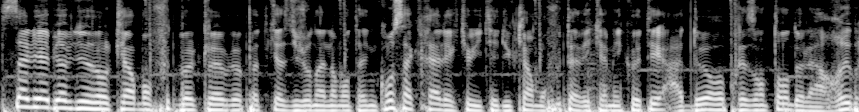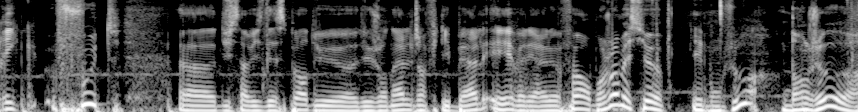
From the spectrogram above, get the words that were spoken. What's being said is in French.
Salut et bienvenue dans le Clermont Football Club, le podcast du journal de la montagne consacré à l'actualité du Clermont Foot avec à mes côtés à deux représentants de la rubrique foot euh, du service des sports du, euh, du journal, Jean-Philippe Béal et Valérie Lefort. Bonjour messieurs. Et bonjour. Bonjour.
